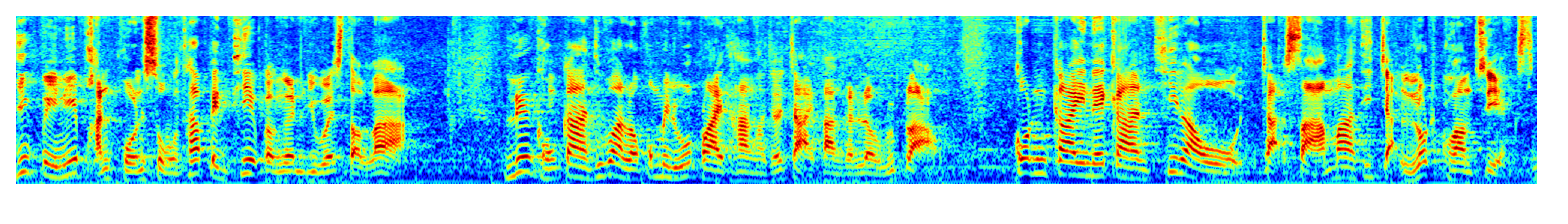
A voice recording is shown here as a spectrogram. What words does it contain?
ยิ่งปีนี้ผันผวนสูงถ้าเป็นเทียบกับเงิน US ดอลลาร์เรื่องของการที่ว่าเราก็ไม่รู้ว่าปลายทางเขาจะจ่ายตังค์กันเราหรือเปล่า กลไกในการที่เราจะสามารถที่จะลดความเสี่ยง ซึ่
